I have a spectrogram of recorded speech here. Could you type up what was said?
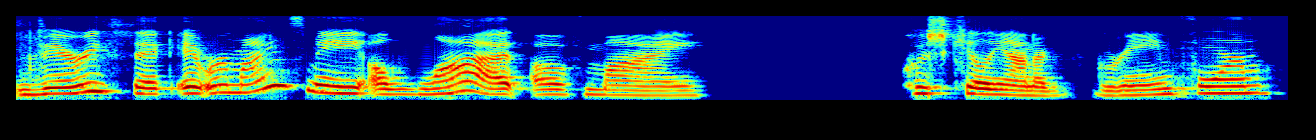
Very thick. It reminds me a lot of my Heuschkeliana green form.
